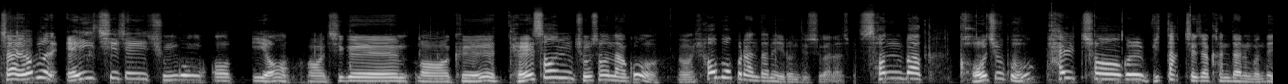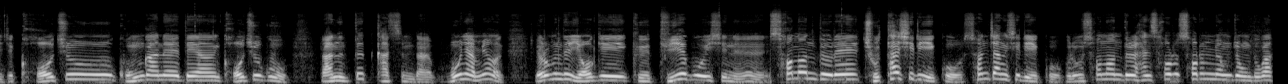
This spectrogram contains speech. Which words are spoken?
자, 여러분, HJ 중공업 이요. 어, 지금, 어, 그, 대선 조선하고, 어, 협업을 한다는 이런 뉴스가 나죠. 선박 거주구 8척을 위탁 제작한다는 건데, 이제 거주 공간에 대한 거주구라는 뜻 같습니다. 뭐냐면, 여러분들 여기 그 뒤에 보이시는 선원들의 조타실이 있고, 선장실이 있고, 그리고 선원들 한 30명 정도가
